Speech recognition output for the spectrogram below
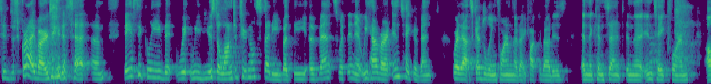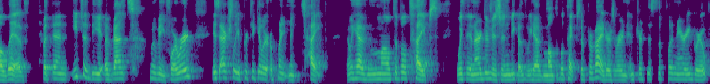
to describe our data set, um, basically that we, we used a longitudinal study, but the events within it, we have our intake event where that scheduling form that I talked about is, and the consent and the intake form all live. But then each of the events moving forward is actually a particular appointment type. And we have multiple types within our division because we have multiple types of providers. We're an interdisciplinary group.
